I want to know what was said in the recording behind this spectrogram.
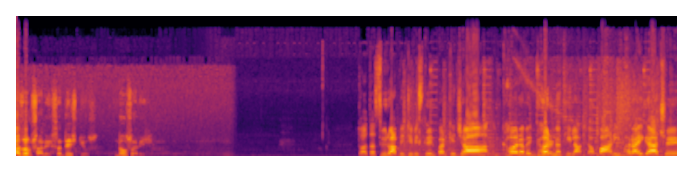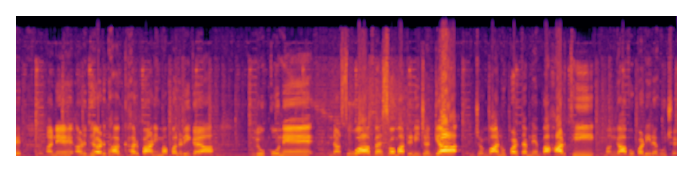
આઝમ સાલે સંદેશ ન્યૂઝ, નવસારી. તો આ તસવીરો આપણી ટીવી સ્ક્રીન પર કે જ્યાં ઘર હવે ઘર નથી લાગતા. પાણી ભરાઈ ગયા છે અને અડધે અડધા ઘર પાણીમાં પલળી ગયા. લોકોને ના બેસવા માટેની જગ્યા જમવાનું પણ તેમને બહારથી મંગાવવું પડી રહ્યું છે.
